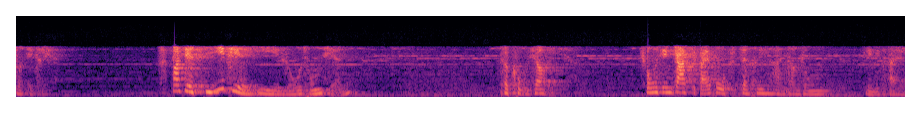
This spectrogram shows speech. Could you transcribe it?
自己的脸，发现一切一如从前。他苦笑了一下，重新扎起白布，在黑暗当中离开了。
